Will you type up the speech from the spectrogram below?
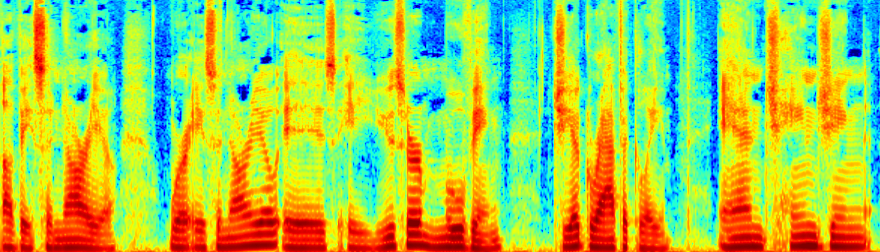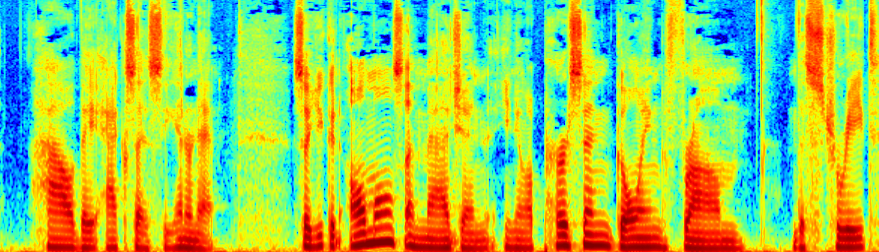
of a scenario where a scenario is a user moving geographically and changing how they access the internet. So you can almost imagine, you know, a person going from the street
